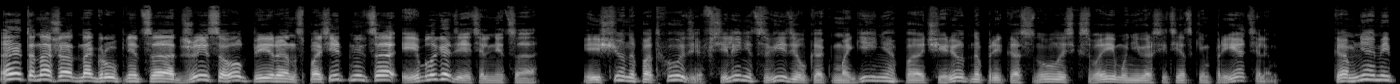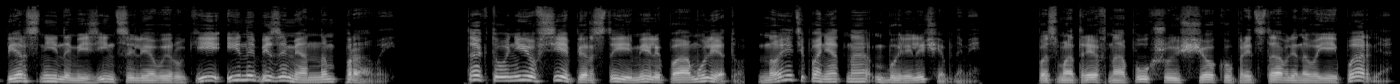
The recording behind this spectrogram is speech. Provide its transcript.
«А это наша одногруппница Джиса Олдпирен, спасительница и благодетельница». Еще на подходе вселенец видел, как Магиня поочередно прикоснулась к своим университетским приятелям камнями перстней на мизинце левой руки и на безымянном правой. Так-то у нее все персты имели по амулету, но эти, понятно, были лечебными. Посмотрев на опухшую щеку представленного ей парня,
